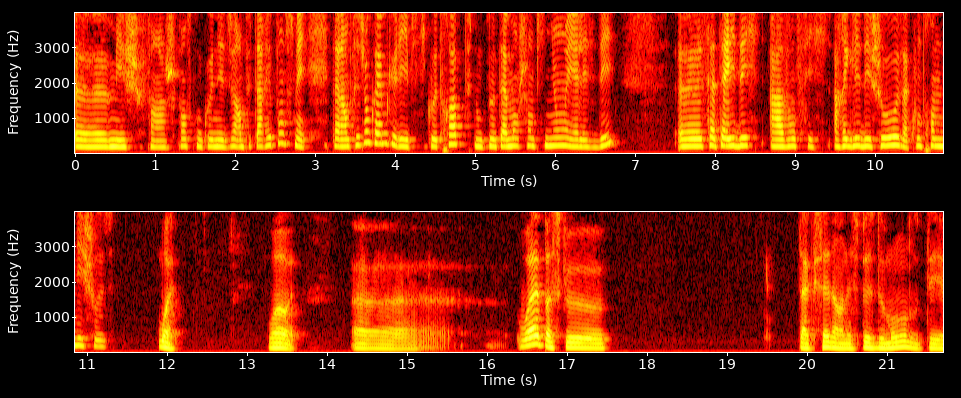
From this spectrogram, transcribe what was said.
euh, mais je, je pense qu'on connaît déjà un peu ta réponse, mais t'as l'impression quand même que les psychotropes, notamment champignons et LSD, euh, ça t'a aidé à avancer, à régler des choses, à comprendre des choses? ouais ouais ouais euh... ouais parce que t'accèdes à un espèce de monde où t'es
